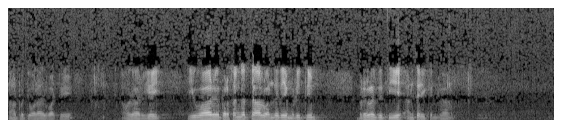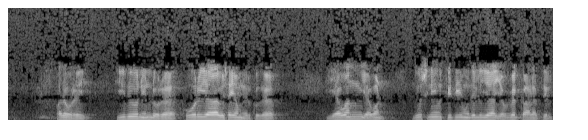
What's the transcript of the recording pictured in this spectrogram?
நாற்பத்தி ஓராவது பாட்டு. அவதாரிகை. இவ்வாறு பிரசங்கத்தால் வந்ததை முடித்து பிரகதித்தியை அனுசரிக்கின்றார். பதவுரை. இது நின்றுற கூறிய விஷயம் நிற்குக. எவன் எவன் தூஷணியின் ஸ்திதி முதலிய எவ்வக்காலத்தில்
